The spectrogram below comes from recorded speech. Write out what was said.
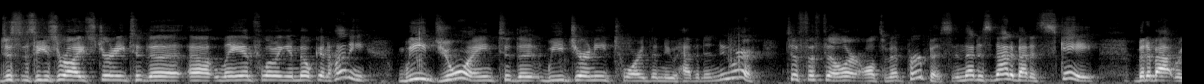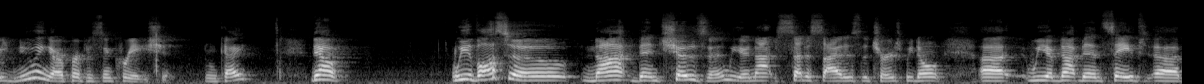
Just as the Israelites journeyed to the uh, land flowing in milk and honey, we join to the we journey toward the new heaven and new earth to fulfill our ultimate purpose. And that is not about escape, but about renewing our purpose in creation. Okay? Now, we have also not been chosen. We are not set aside as the church. We don't. Uh, we have not been saved uh,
